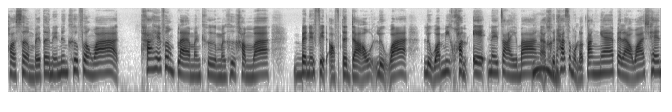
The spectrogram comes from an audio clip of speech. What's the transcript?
ขอเสริมไปเตยนิดนึงคือเฟิงว่า ถ้าให้เฟิงแปลมันคือมันคือคำว่า benefit of the doubt หรือว่าหรือว่ามีความเอะในใจบ้างอะคือถ้าสมมติเราตั้งแง่ไปแล้วว่า เช่น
